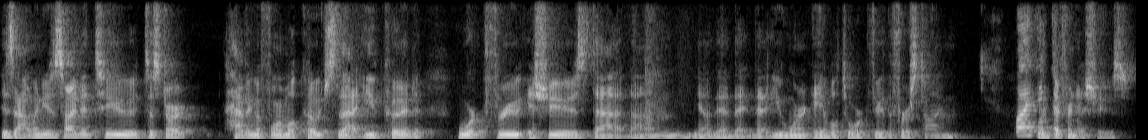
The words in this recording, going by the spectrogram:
is that when you decided to to start having a formal coach so that you could work through issues that um, you know that, that, that, you weren't able to work through the first time well I think or different issues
